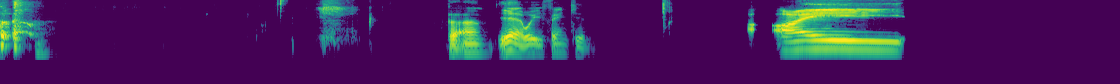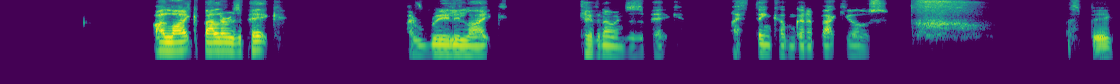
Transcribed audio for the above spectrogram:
but um, yeah, what are you thinking? I I like Balor as a pick. I really like Kevin Owens as a pick. I think I'm going to back yours. That's big.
